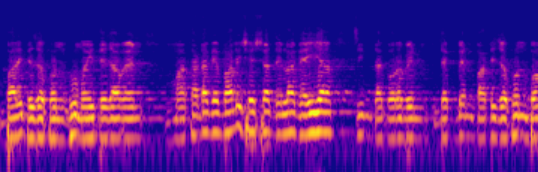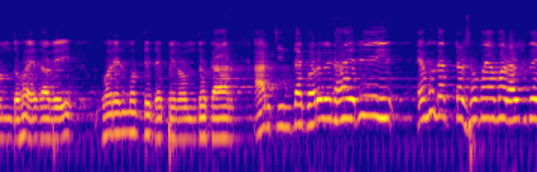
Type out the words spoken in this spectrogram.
বাড়িতে যখন ঘুমাইতে যাবেন, মাথাটাকে বালিশের সাথে লাগাইয়া চিন্তা করবেন। দেখবেন পাতি যখন বন্ধ হয়ে যাবে, ঘরের মধ্যে দেখবেন অন্ধকার। আর চিন্তা করবেন, হায় রে! এমন একটা সময় আমার আসবে,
